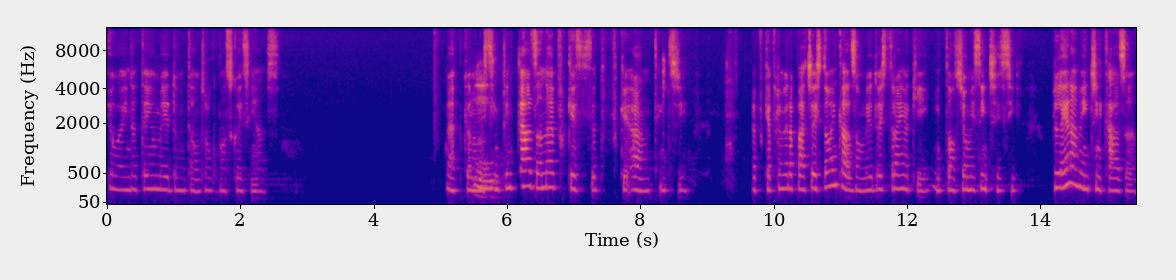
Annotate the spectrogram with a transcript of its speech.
eu ainda tenho medo, então, de algumas coisinhas? É porque eu não hum. me sinto em casa, né? Porque, porque... Ah, entendi. É porque a primeira parte, eu estou em casa, o medo é estranho aqui. Então, se eu me sentisse plenamente em casa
